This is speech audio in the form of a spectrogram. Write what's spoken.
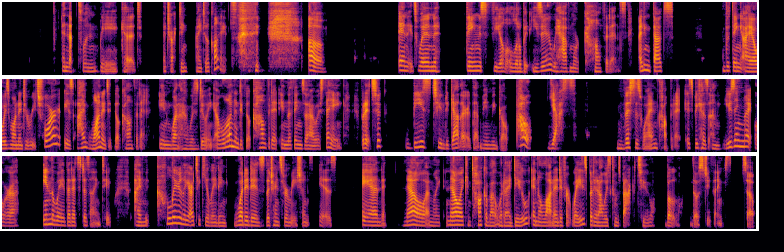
And that's when we get attracting ideal clients. um, and it's when things feel a little bit easier, we have more confidence. I think that's the thing I always wanted to reach for is I wanted to feel confident in what I was doing. I wanted to feel confident in the things that I was saying. But it took these two together that made me go, "Oh, yes. This is why I'm confident. It's because I'm using my aura in the way that it's designed to. I'm clearly articulating what it is the transformation is. And now I'm like, now I can talk about what I do in a lot of different ways, but it always comes back to both those two things. So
